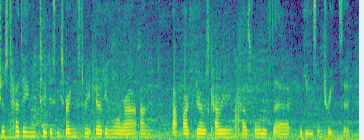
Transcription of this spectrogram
just heading to Disney Springs to meet Jodie and Laura, and that bag Joe's carrying has all of their goodies and treats in.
